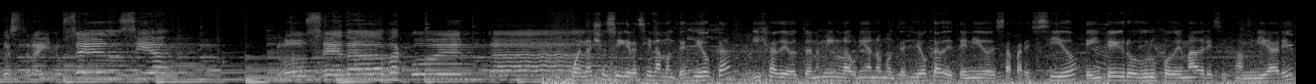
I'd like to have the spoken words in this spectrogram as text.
Nuestra inocencia no se daba cuenta. Bueno, yo soy Graciela Montes de Oca, hija de Otermín Lauriano Montes de Oca, detenido desaparecido. E integro el grupo de madres y familiares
